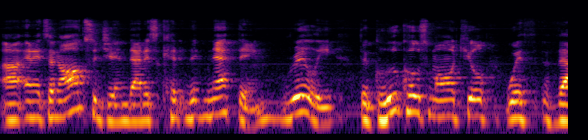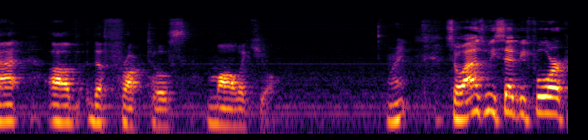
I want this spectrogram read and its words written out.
uh, and it's an oxygen that is connecting really the glucose molecule with that of the fructose molecule. Right? So as we said before,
